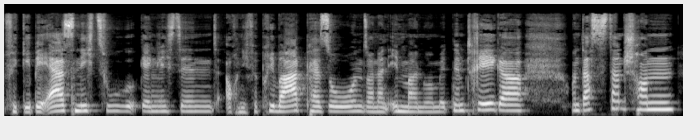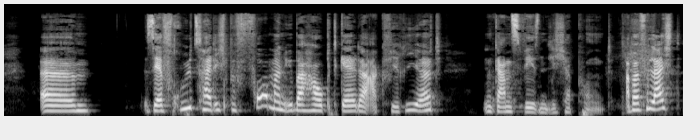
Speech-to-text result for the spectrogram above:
für GBRs nicht zugänglich sind, auch nicht für Privatpersonen, sondern immer nur mit einem Träger. Und das ist dann schon ähm, sehr frühzeitig, bevor man überhaupt Gelder akquiriert, ein ganz wesentlicher Punkt. Aber vielleicht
